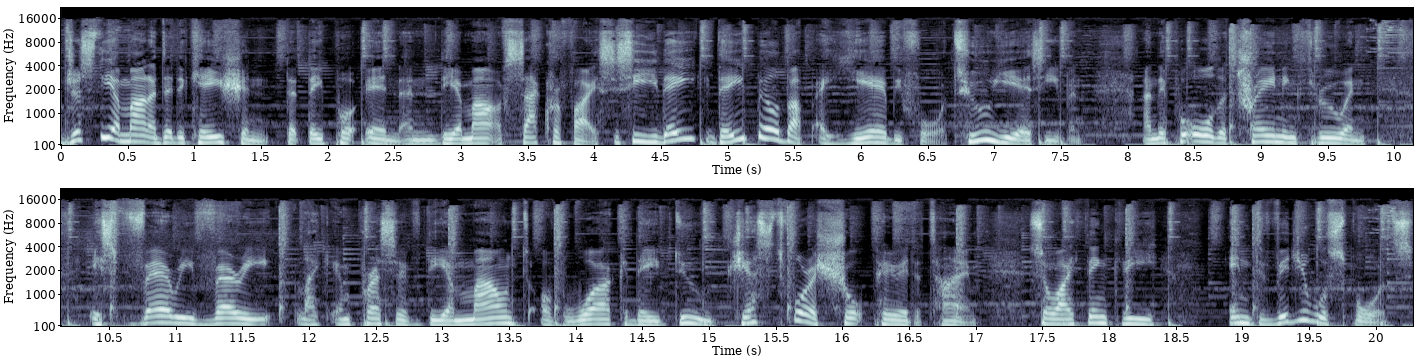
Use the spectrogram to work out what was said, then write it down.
just the amount of dedication that they put in and the amount of sacrifice. You see, they they build up a year before, two years even, and they put all the training through and. It's very, very like impressive the amount of work they do just for a short period of time. So I think the individual sports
